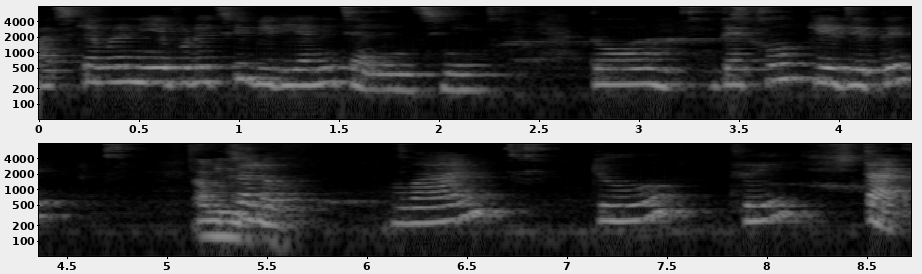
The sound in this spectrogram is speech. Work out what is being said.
আজকে আমরা নিয়ে পড়েছি বিরিয়ানি চ্যালেঞ্জ নিয়ে। তো দেখো কে যেতে আমি চলো ওয়ান টু থ্রি স্টার্ট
